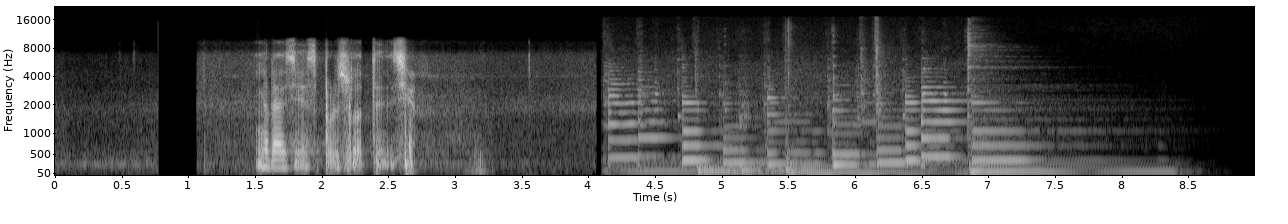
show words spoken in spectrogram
Gracias por su atención.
